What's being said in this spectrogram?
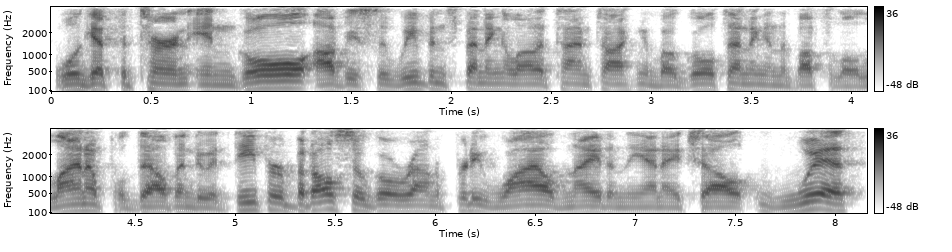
will get the turn in goal. Obviously, we've been spending a lot of time talking about goaltending in the Buffalo lineup. We'll delve into it deeper, but also go around a pretty wild night in the NHL with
